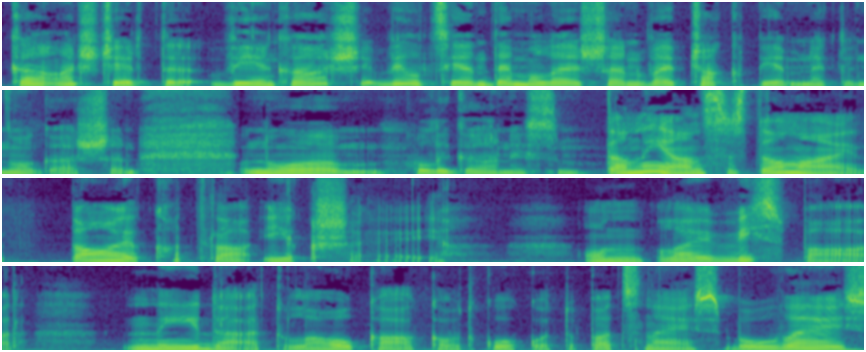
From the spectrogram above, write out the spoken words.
kā atšķirt vienkārši vilcienu demolēšanu vai čaka pieminekļu nogāšanu no huligānismu tā nianses, es domāju, tā ir katrā iekšēja. Un lai vispār nīdētu laukā kaut ko, ko tu pats neesi būvējis,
